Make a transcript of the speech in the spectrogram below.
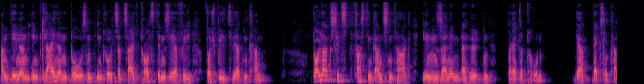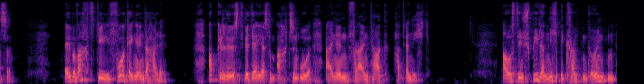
an denen in kleinen Dosen in kurzer Zeit trotzdem sehr viel verspielt werden kann. Dollack sitzt fast den ganzen Tag in seinem erhöhten Bretterthron, der Wechselkasse. Er überwacht die Vorgänge in der Halle. Abgelöst wird er erst um 18 Uhr. Einen freien Tag hat er nicht. Aus den Spielern nicht bekannten Gründen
